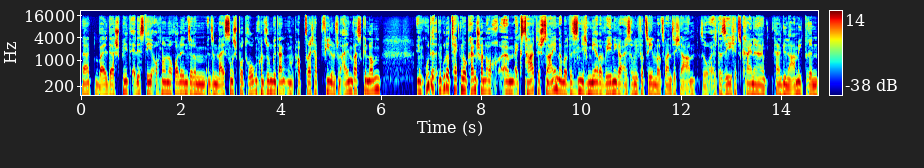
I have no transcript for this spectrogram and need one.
ja, weil da spielt LSD auch noch eine Rolle in so einem, in so einem Leistungssport-Drogenkonsumgedanken. Hauptsache, ich habe viel und von allem was genommen. Ein guter, ein guter Techno kann schon auch ähm, ekstatisch sein, aber das ist nicht mehr oder weniger als irgendwie vor 10 oder 20 Jahren. So, also da sehe ich jetzt keine, keine Dynamik drin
